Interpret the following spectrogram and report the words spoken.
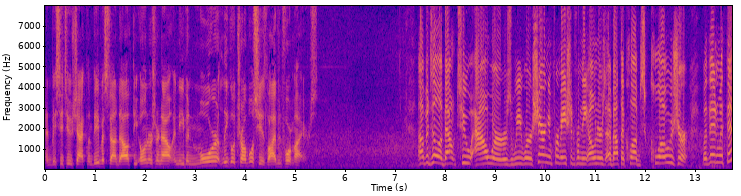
NBC2's Jacqueline Beavis found out the owners are now in even more legal trouble. She is live in Fort Myers. Up until about two hours, we were sharing information from the owners about the club's closure. But then within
